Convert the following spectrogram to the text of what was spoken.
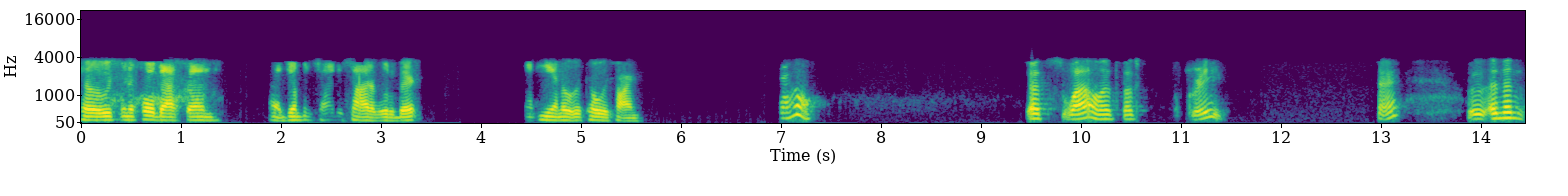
toes, in a full back bend, kind of jumping side to side a little bit, and he handled it totally fine. Oh. That's wow. That's that's great. Okay. And then,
